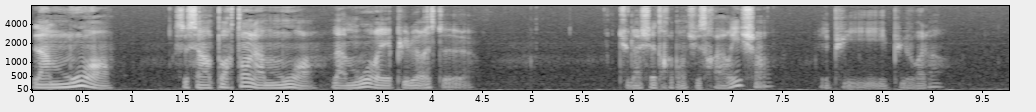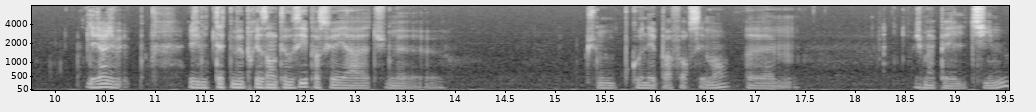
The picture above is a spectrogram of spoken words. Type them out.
l'amour. C'est important l'amour. L'amour et puis le reste, tu l'achèteras quand tu seras riche. Hein. Et, puis, et puis voilà. Déjà, je vais, peut-être me présenter aussi parce que tu me tu me connais pas forcément. Euh, je m'appelle Tim,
